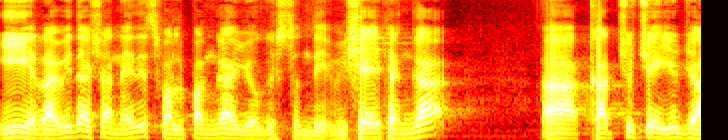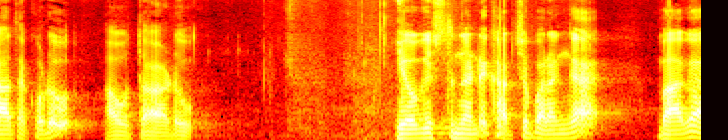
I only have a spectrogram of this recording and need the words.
ఈ రవిదశ అనేది స్వల్పంగా యోగిస్తుంది. విశేషంగా ఆ, ఖర్చు చేయు జాతకుడు అవుతాడు. యోగిస్తుందంటే ఖర్చు పరంగా బాగా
